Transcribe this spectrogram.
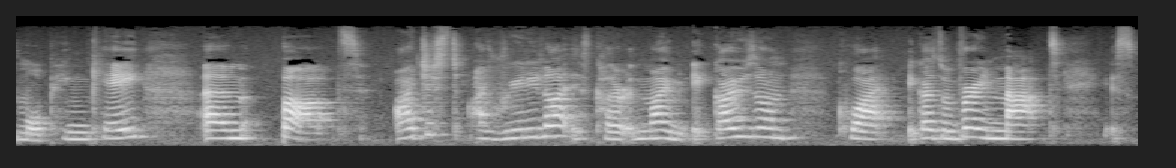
more pinky. Um, but I just, I really like this colour at the moment. It goes on quite, it goes on very matte. It's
